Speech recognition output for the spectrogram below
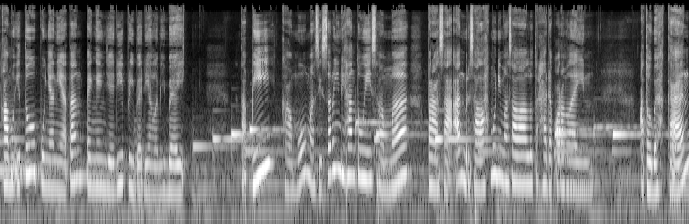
kamu itu punya niatan pengen jadi pribadi yang lebih baik tapi kamu masih sering dihantui sama perasaan bersalahmu di masa lalu terhadap orang lain, atau bahkan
